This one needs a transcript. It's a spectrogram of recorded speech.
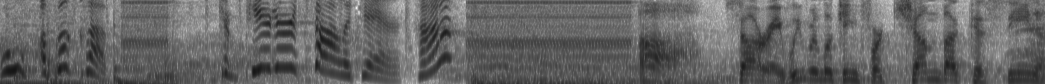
Ooh, a book club. Computer solitaire, huh? Ah, oh, sorry, we were looking for Chumba Casino.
